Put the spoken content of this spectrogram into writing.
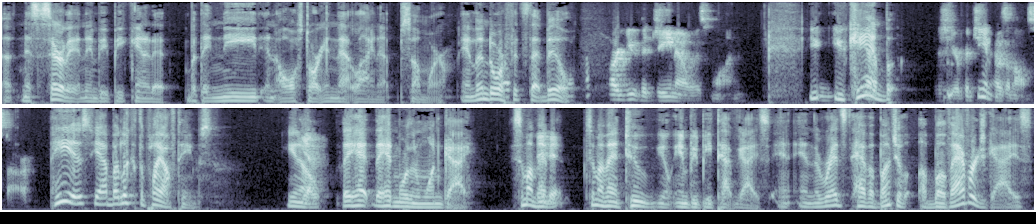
uh, necessarily an MVP candidate, but they need an all star in that lineup somewhere. And Lindor fits that bill. argue that Geno is one. You you can, yeah. but this year, but Geno's an all star. He is, yeah. But look at the playoff teams. You know, yeah. they had they had more than one guy. Some of them they had did. some of them had two, you know, MVP type guys, and, and the Reds have a bunch of above average guys.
